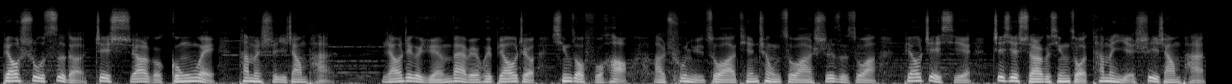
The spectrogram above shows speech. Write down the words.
标数字的这十二个宫位，它们是一张盘，然后这个圆外围会标着星座符号啊，处女座啊、天秤座啊、狮子座啊，标这些，这些十二个星座，它们也是一张盘，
